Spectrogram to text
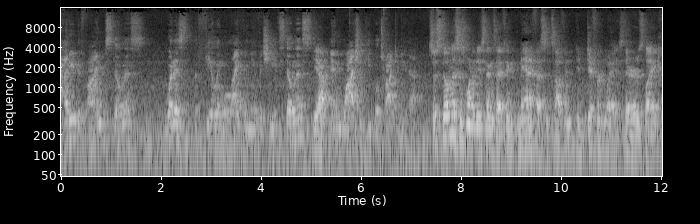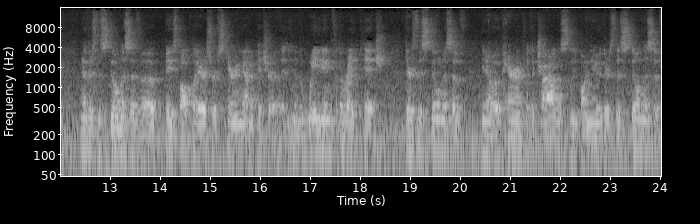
How do you define stillness? What is the feeling like when you've achieved stillness? Yeah. And why should people try to do that? So stillness is one of these things that I think manifests itself in, in different ways. There's like you know, there's the stillness of a baseball player sort of staring down a pitcher, the, you know, the waiting for the right pitch. There's the stillness of, you know, a parent with a child asleep on you. There's this stillness of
